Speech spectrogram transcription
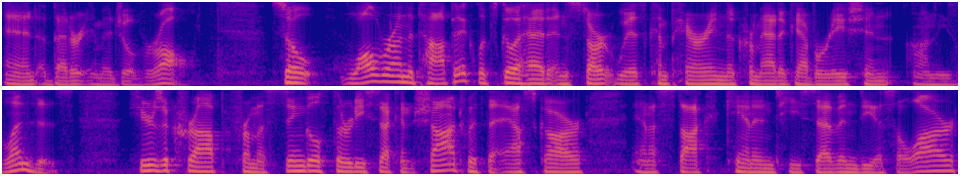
and a better image overall. So while we're on the topic, let's go ahead and start with comparing the chromatic aberration on these lenses. Here's a crop from a single 30 second shot with the Askar and a stock Canon T7 DSLR,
